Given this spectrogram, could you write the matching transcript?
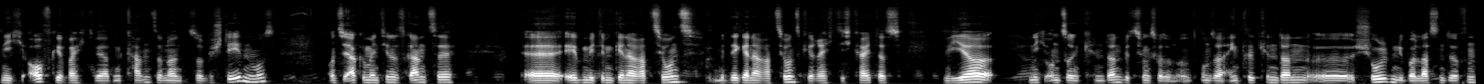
nicht aufgeweicht werden kann, sondern so bestehen muss. Und sie argumentieren das Ganze äh, eben mit dem Generations, mit der Generationsgerechtigkeit, dass wir nicht unseren Kindern bzw. unseren Enkelkindern äh, Schulden überlassen dürfen.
